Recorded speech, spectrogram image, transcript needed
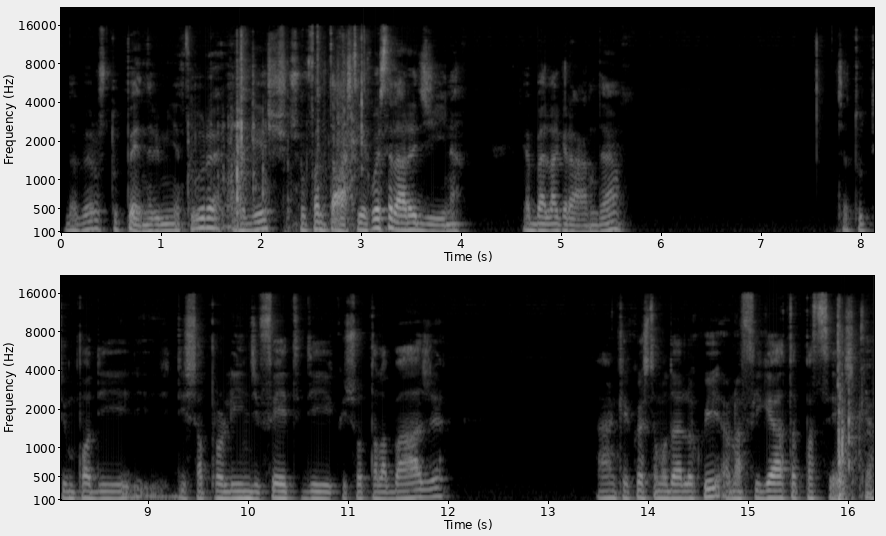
Davvero stupende le miniature. Sono fantastiche. Questa è la regina. Che è bella grande eh? C'è tutti un po' di, di, di saprolingi fetidi qui sotto la base. Anche questo modello qui è una figata pazzesca.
